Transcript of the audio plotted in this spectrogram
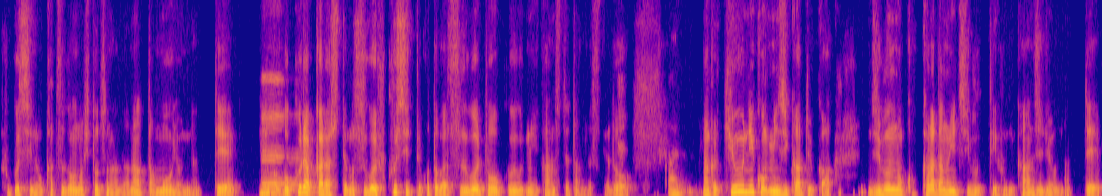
福祉の活動の一つなんだなと思うようになって、なんか僕らからしてもすごい福祉って言葉すごい遠くに感じてたんですけど、なんか急にこう身近というか、自分の体の一部っていうふうに感じるようになって、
